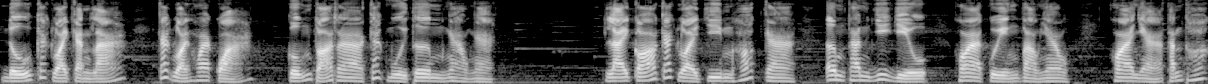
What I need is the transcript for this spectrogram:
đủ các loại cành lá, các loại hoa quả, cũng tỏa ra các mùi thơm ngào ngạt. Lại có các loài chim hót ca, âm thanh di diệu, hòa quyện vào nhau, hòa nhã thánh thoát.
